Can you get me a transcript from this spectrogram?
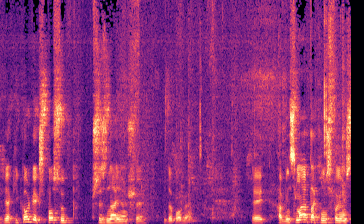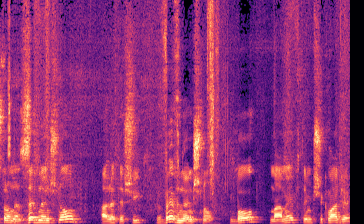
w jakikolwiek sposób przyznają się do Boga. E, A więc ma taką swoją stronę zewnętrzną, ale też i wewnętrzną, bo mamy w tym przykładzie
